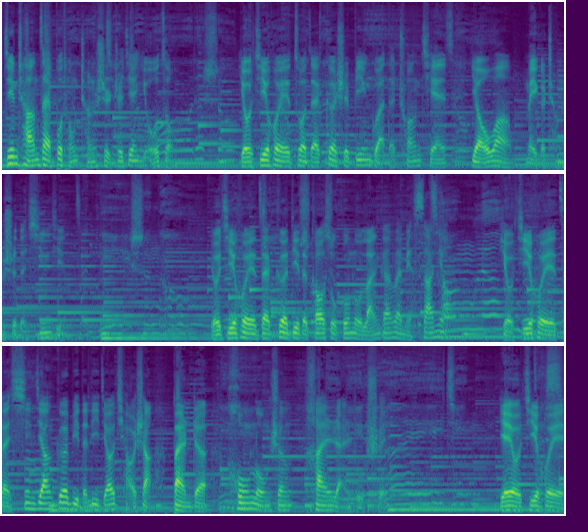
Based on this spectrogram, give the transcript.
经常在不同城市之间游走，有机会坐在各式宾馆的窗前，遥望每个城市的星星。有机会在各地的高速公路栏杆外面撒尿，有机会在新疆戈壁的立交桥上伴着轰隆声酣然入睡，也有机会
